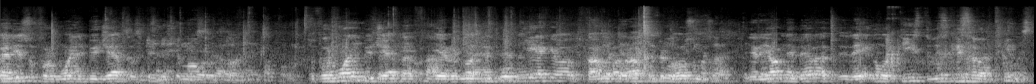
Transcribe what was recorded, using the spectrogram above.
gali suformuoti biudžetą. 30 eurų. Suformuoji biudžetą ir nuo atlikų kiekio tampa rasti priklausomas. Ir jom nebėra reikalo tysti viską į savartynus.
